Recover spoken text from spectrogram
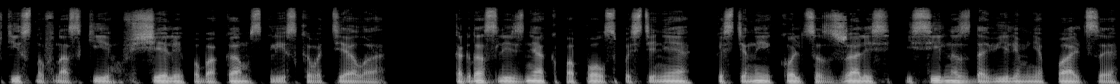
втиснув носки в щели по бокам склизкого тела. Когда слизняк пополз по стене, костяные кольца сжались и сильно сдавили мне пальцы,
